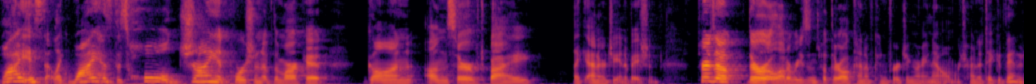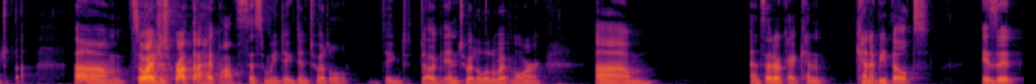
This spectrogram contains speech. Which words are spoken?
why is that? Like why has this whole giant portion of the market gone unserved by like energy innovation? Turns out there are a lot of reasons, but they're all kind of converging right now and we're trying to take advantage of that. Um, so I just brought that hypothesis and we digged into it a little digged dug into it a little bit more. Um, and said, okay, can can it be built? Is it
